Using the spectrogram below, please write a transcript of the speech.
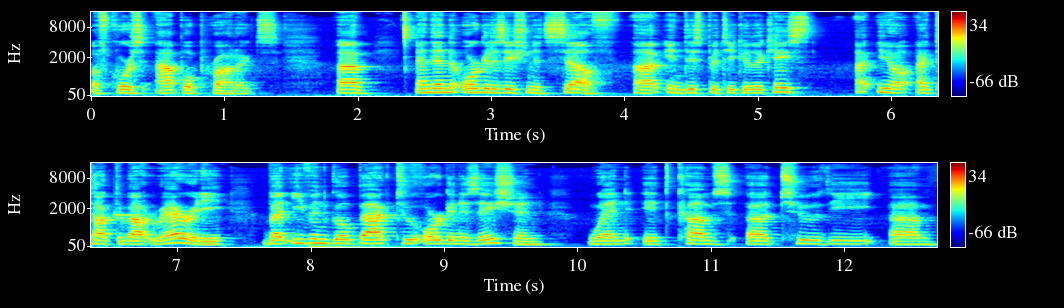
of course, Apple products, uh, and then the organization itself. Uh, in this particular case, you know, I talked about rarity, but even go back to organization when it comes uh, to the um,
